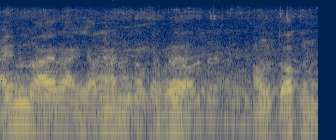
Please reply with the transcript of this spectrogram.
ஐநூறு ஆயிரம் இரநூறு கொடுத்தாங்க அவங்களுக்கு டோக்கனு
